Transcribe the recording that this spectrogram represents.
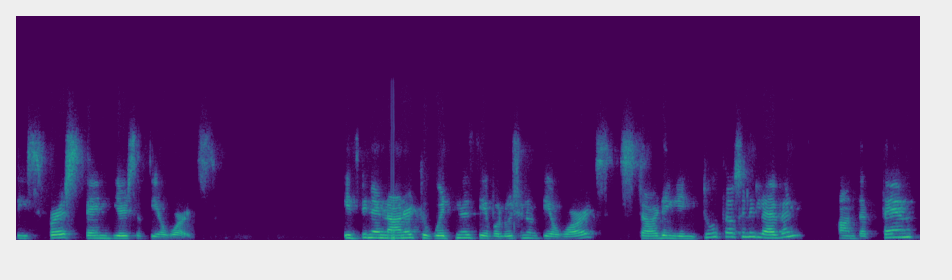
these first 10 years of the awards. It's been an honor to witness the evolution of the awards, starting in 2011 on the 10th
